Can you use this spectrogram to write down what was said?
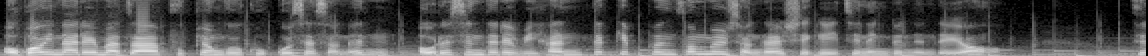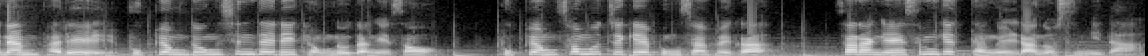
어버이날을 맞아 부평구 곳곳에서는 어르신들을 위한 뜻깊은 선물 전달식이 진행됐는데요. 지난 8일 부평동 신대리 경로당에서 부평 서무지개 봉사회가 사랑의 삼계탕을 나눴습니다.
